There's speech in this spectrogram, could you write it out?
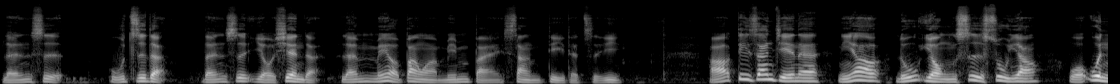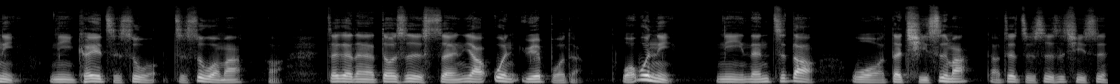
人是无知的，人是有限的，人没有办法明白上帝的旨意。好，第三节呢，你要如勇士束腰。我问你，你可以指示我指示我吗？啊，这个呢都是神要问约伯的。我问你，你能知道？我的启示吗？啊，这只是是启示。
